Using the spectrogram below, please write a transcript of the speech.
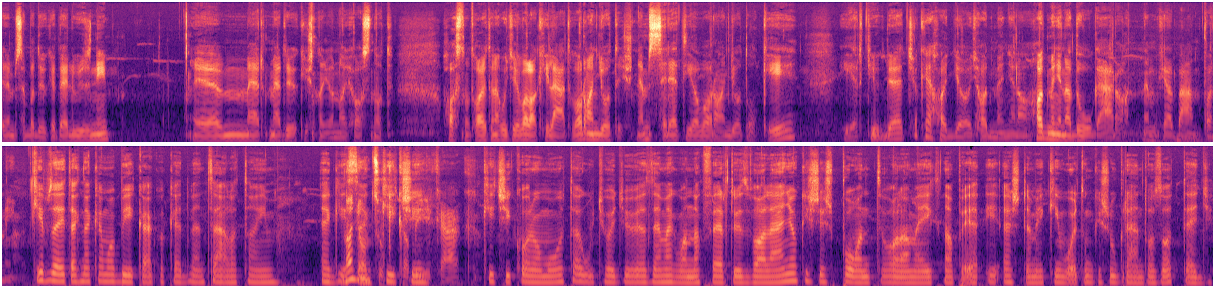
nem szabad őket elűzni mert, mert ők is nagyon nagy hasznot, hasznot hajtanak, úgyhogy valaki lát varangyot, és nem szereti a varangyot, oké, okay, értjük, de csak e hagyja, hogy hadd menjen, a, hadd menjen a dolgára, nem kell bántani. Képzeljétek nekem a békák a kedvenc állataim. Egészen Nagyon kicsi, a békák. kicsi korom óta, úgyhogy ezzel meg vannak fertőzve a lányok is, és pont valamelyik nap e, este még kim voltunk, és ugrándozott egy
